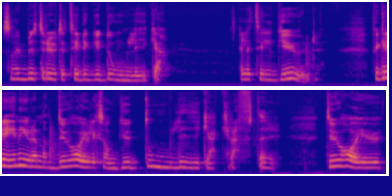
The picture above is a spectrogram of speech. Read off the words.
Som vi byter ut det till det gudomliga. Eller till Gud. För grejen är ju den att du har ju liksom gudomliga krafter. Du har ju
